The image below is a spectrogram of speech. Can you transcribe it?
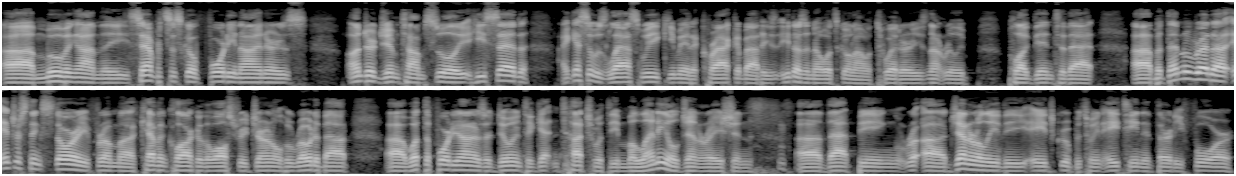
Uh, moving on, the San Francisco 49ers under Jim Tom Tomsula, he said, I guess it was last week, he made a crack about he's, he doesn't know what's going on with Twitter. He's not really plugged into that. Uh, but then we read an interesting story from uh, Kevin Clark of the Wall Street Journal, who wrote about uh, what the 49ers are doing to get in touch with the millennial generation, uh, that being uh, generally the age group between 18 and 34.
